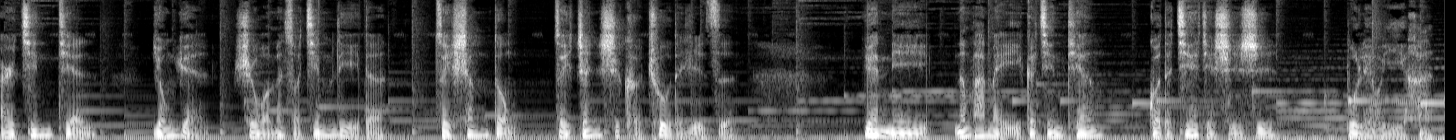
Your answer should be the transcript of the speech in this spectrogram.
而今天，永远是我们所经历的最生动、最真实可触的日子。愿你能把每一个今天过得结结实实。不留遗憾。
